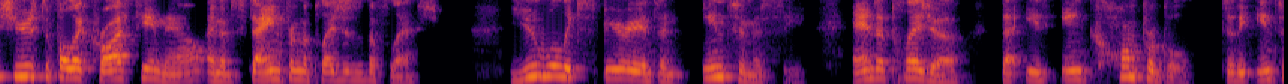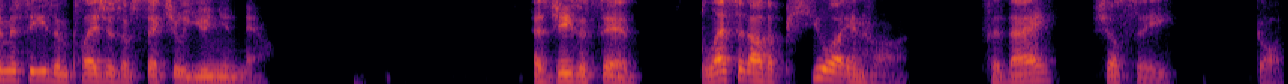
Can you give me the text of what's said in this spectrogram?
choose to follow Christ here now and abstain from the pleasures of the flesh. You will experience an intimacy and a pleasure that is incomparable to the intimacies and pleasures of sexual union now. As Jesus said, Blessed are the pure in heart, for they shall see God.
